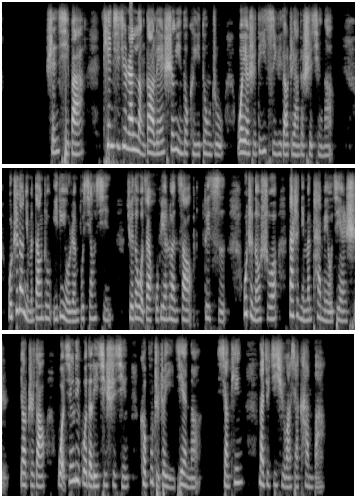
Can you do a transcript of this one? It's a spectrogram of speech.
神奇吧？天气竟然冷到连声音都可以冻住，我也是第一次遇到这样的事情呢。我知道你们当中一定有人不相信，觉得我在胡编乱造。对此，我只能说那是你们太没有见识。要知道，我经历过的离奇事情可不止这一件呢。想听，那就继续往下看吧。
